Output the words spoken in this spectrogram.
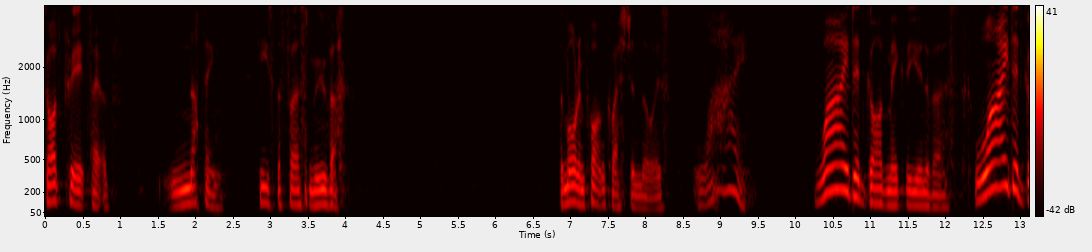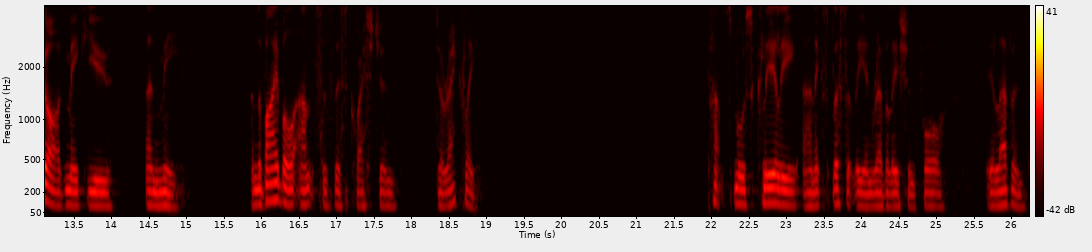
God creates out of nothing, He's the first mover. The more important question, though, is why? Why did God make the universe? Why did God make you and me? And the Bible answers this question directly. Perhaps most clearly and explicitly in Revelation 4 11,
